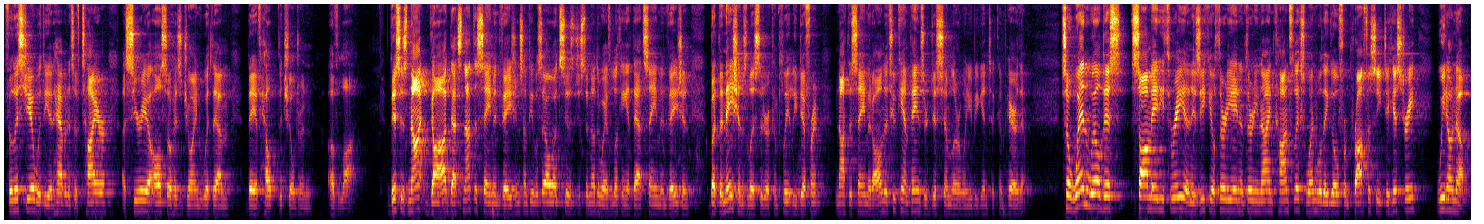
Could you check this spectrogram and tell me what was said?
Philistia with the inhabitants of Tyre. Assyria also has joined with them. They have helped the children of Lot. This is not Gog. That's not the same invasion. Some people say, oh, it's just another way of looking at that same invasion. But the nations listed are completely different, not the same at all. And the two campaigns are dissimilar when you begin to compare them. So, when will this Psalm 83 and Ezekiel 38 and 39 conflicts, when will they go from prophecy to history? We don't know.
